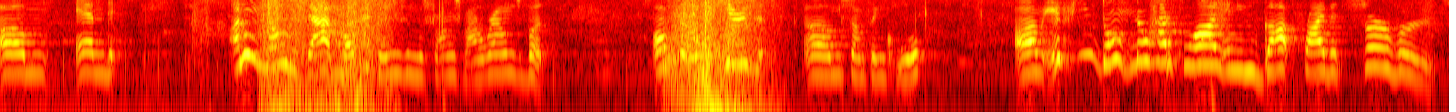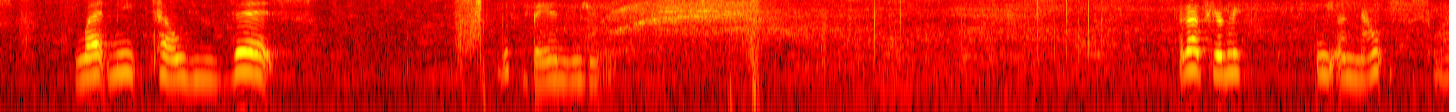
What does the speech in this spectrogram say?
Um, and I don't know that much things in the strongest battlegrounds, but also here's um, something cool. Um, if you don't know how to fly and you got private servers, let me tell you this. What band user? That scared me. We announce slash.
